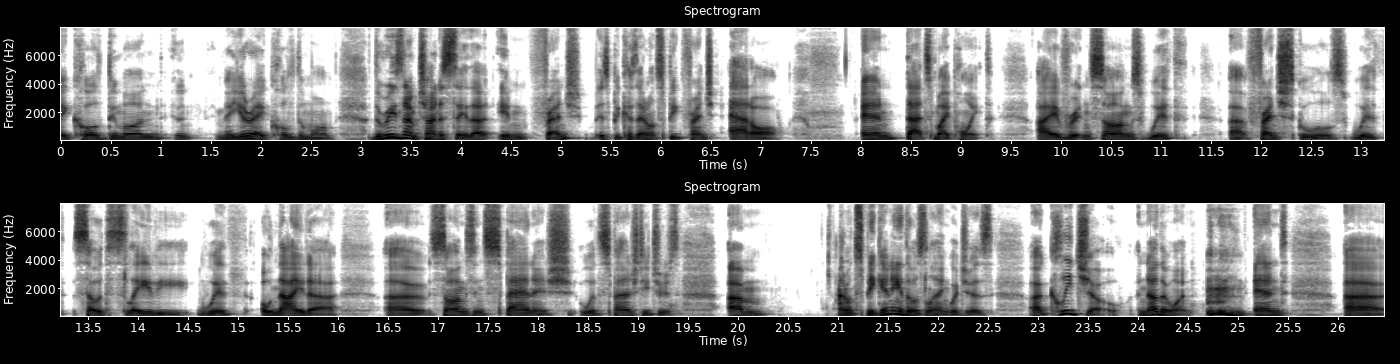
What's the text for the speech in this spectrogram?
École du Monde, meilleure École du Monde. The reason I'm trying to say that in French is because I don't speak French at all. And that's my point. I've written songs with uh, French schools, with South Slavey, with Oneida, uh, songs in Spanish with Spanish teachers. Um, I don't speak any of those languages. Uh, Tłı̨chǫ, another one. and uh,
